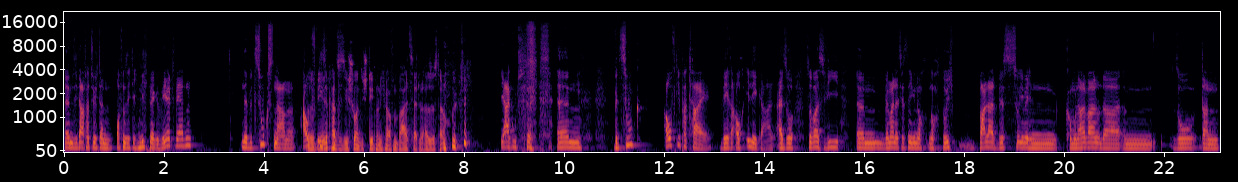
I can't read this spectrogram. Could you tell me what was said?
Ähm, sie darf natürlich dann offensichtlich nicht mehr gewählt werden eine Bezugsnahme auf also wählen diese kannst du sie schon, sie steht noch nicht mehr auf dem Wahlzettel, also ist dann ungültig. Ja, gut. ähm, Bezug auf die Partei wäre auch illegal. Also sowas wie, ähm, wenn man das jetzt nicht noch, noch durchballert bis zu irgendwelchen Kommunalwahlen oder ähm, so, dann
